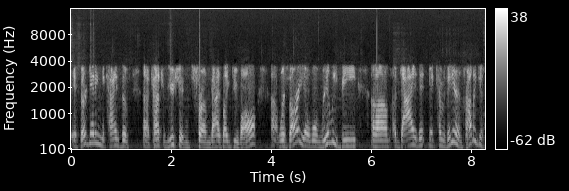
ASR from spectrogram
if they're getting the kinds of uh, contributions from guys like Duvall, uh, Rosario will really be um, a guy that, that comes in here and probably just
